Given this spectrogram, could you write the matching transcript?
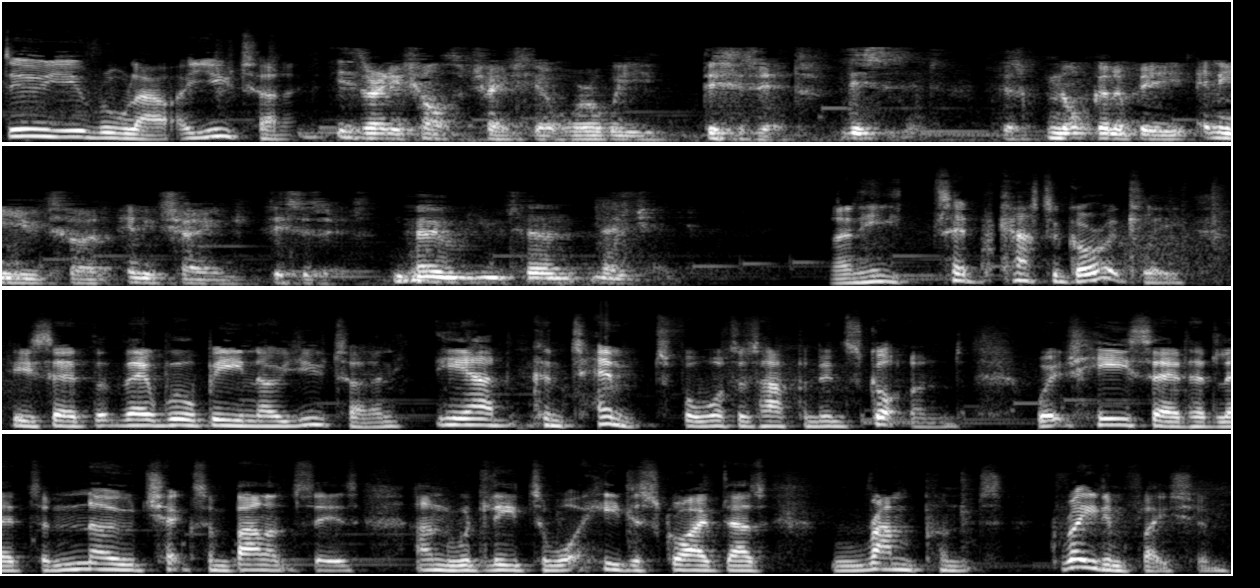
do you rule out a U turn? Is there any chance of change here, or are we, this is it? This is it. There's not going to be any U turn, any change, this is it. No U turn, no change. And he said categorically, he said that there will be no U turn. And he had contempt for what has happened in Scotland, which he said had led to no checks and balances and would lead to what he described as rampant grade inflation.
